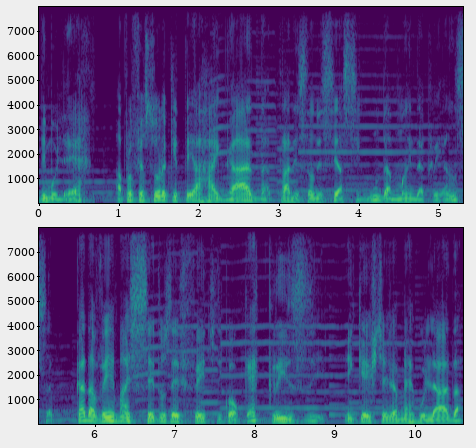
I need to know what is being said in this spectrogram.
de mulher, a professora que tem arraigada a tradição de ser a segunda mãe da criança, cada vez mais cedo os efeitos de qualquer crise em que esteja mergulhada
